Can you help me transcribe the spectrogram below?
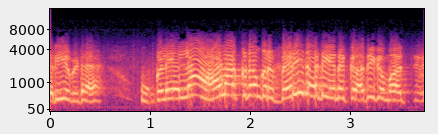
வெறிய விட உங்களை எல்லாம் ஆளாக்கணுங்கிற வெறி தாண்டி எனக்கு அதிகமாச்சு.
